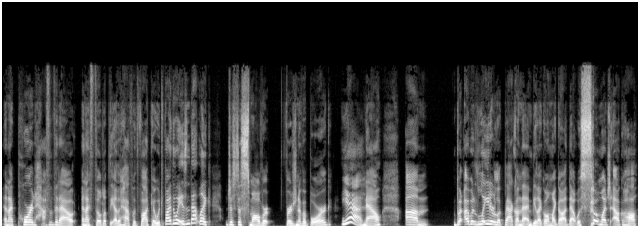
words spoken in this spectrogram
and I poured half of it out and I filled up the other half with vodka, which by the way, isn't that like just a small ver- version of a Borg Yeah. now? Um, but I would later look back on that and be like, oh my God, that was so much alcohol.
